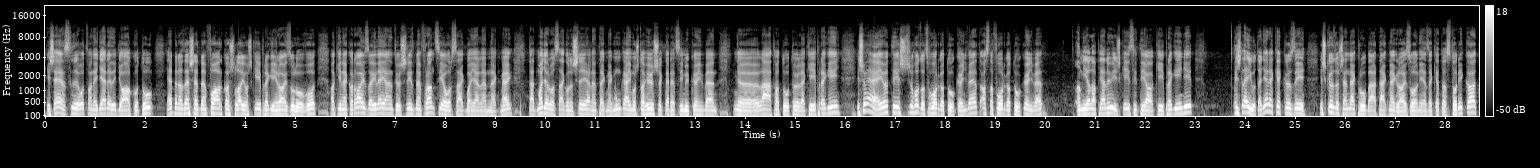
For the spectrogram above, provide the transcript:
és ehhez ott van egy eredeti alkotó, ebben az esetben Farkas Lajos képregény rajzoló volt, akinek a rajzai lejelentős részben Franciaországban jelennek meg, tehát Magyarországon is jelentek meg munkái, most a Hősök tere című könyvben ö, látható tőle képregény, és ő eljött és hozott forgatókönyvet, azt a forgatókönyvet, ami alapján ő is készíti a képregényét, és leült a gyerekek közé, és közösen megpróbálták megrajzolni ezeket a sztorikat.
